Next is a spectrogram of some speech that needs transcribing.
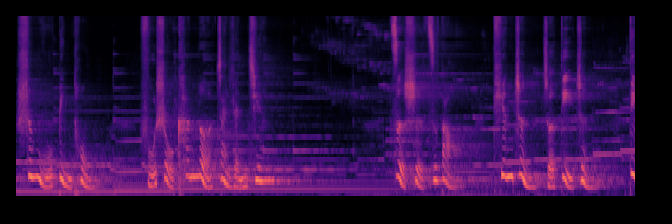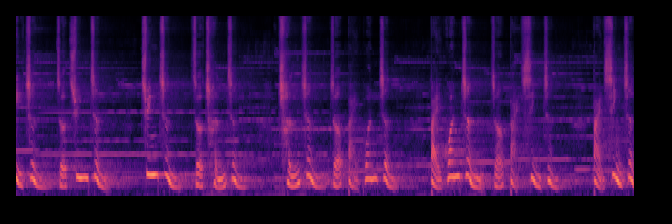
身无病痛，福寿康乐在人间。自是之道，天正则地正，地正则君正，君正则臣正，臣正则百官正。百官正则百姓正，百姓正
